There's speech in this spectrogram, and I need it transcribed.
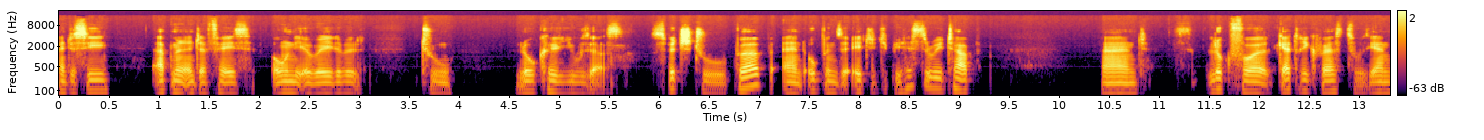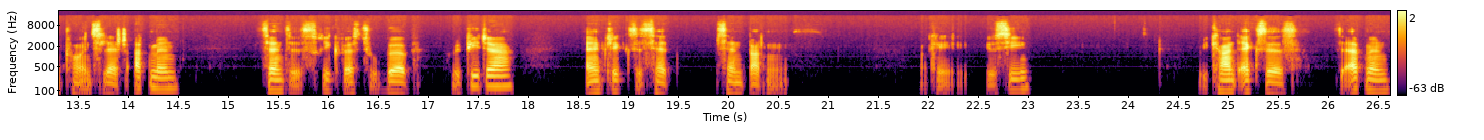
and you see admin interface only available to local users. Switch to Burp and open the HTTP history tab and look for get request to the endpoint slash admin, send this request to Burp repeater and click the send button. Okay, you see we can't access the admin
